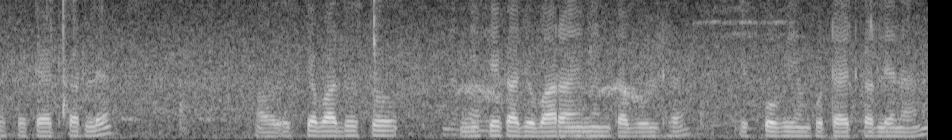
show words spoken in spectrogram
ऐसे टाइट कर ले। और उसके बाद दोस्तों, नीचे का जो बारह एम का बोल्ट है, इसको भी हमको टाइट कर लेना है।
